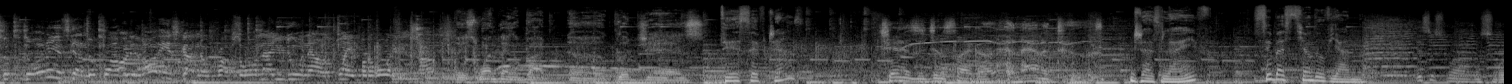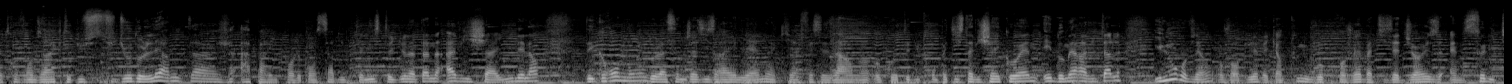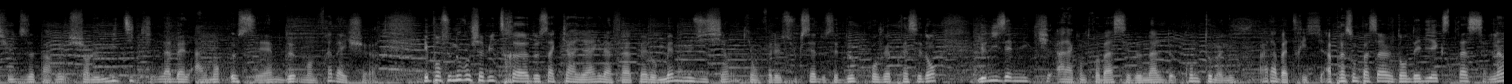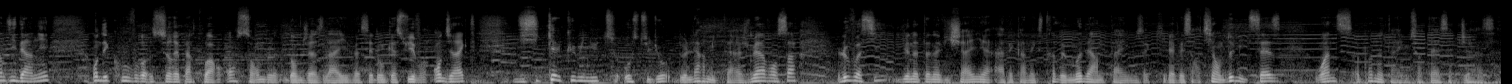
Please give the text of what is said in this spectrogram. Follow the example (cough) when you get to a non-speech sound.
The, the audience got no problem. Oh, the audience got no problem. So all now you're doing now is playing for the audience, huh? There's one thing about uh, good jazz. TSF Jazz, Jazz is just like a, an attitude. Jazz Live, Sébastien Dovian. Et ce soir, on se retrouve en direct du studio de l'Ermitage à Paris pour le concert du pianiste Jonathan Avishai. Il est l'un des grands noms de la scène jazz israélienne qui a fait ses armes aux côtés du trompettiste Avishai Cohen et d'Omer Avital. Il nous revient aujourd'hui avec un tout nouveau projet baptisé Joys and Solitudes paru sur le mythique label allemand ECM de Manfred Eicher. Et pour ce nouveau chapitre de sa carrière, il a fait appel aux mêmes musiciens qui ont fait le succès de ses deux projets précédents, Yoni Zelnik à la contrebasse et Donald Contomanou à la batterie. Après son passage dans Daily Express lundi dernier, on découvre ce répertoire ensemble dans Jazz Live. C'est donc à suivre en direct d'ici quelques minutes au studio de l'Ermitage. Mais avant ça, le voici, Jonathan Avishai, avec un extrait de Modern Times qu'il avait sorti en 2016, Once Upon a Time sur TSF Jazz.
